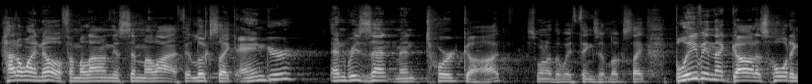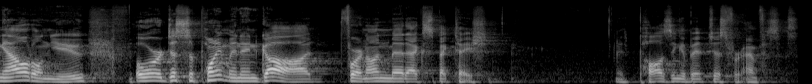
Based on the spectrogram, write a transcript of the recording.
how do I know if I'm allowing this in my life? It looks like anger and resentment toward God. It's one of the way things it looks like. Believing that God is holding out on you, or disappointment in God for an unmet expectation. pausing a bit just for emphasis.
